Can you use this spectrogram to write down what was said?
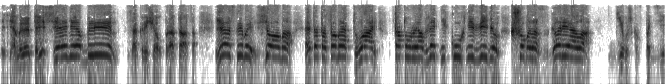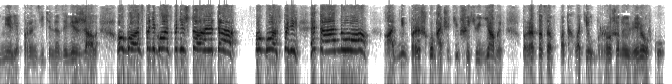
«Землетрясение, блин!» — закричал Протасов. «Если бы, Зема, это та самая тварь, которую я в летней кухне видел, чтобы она сгорела!» Девушка в подземелье пронзительно завизжала. «О, Господи, Господи, что это? О, Господи, это оно!» Одним прыжком очутившись у ямы, Протасов подхватил брошенную веревку.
